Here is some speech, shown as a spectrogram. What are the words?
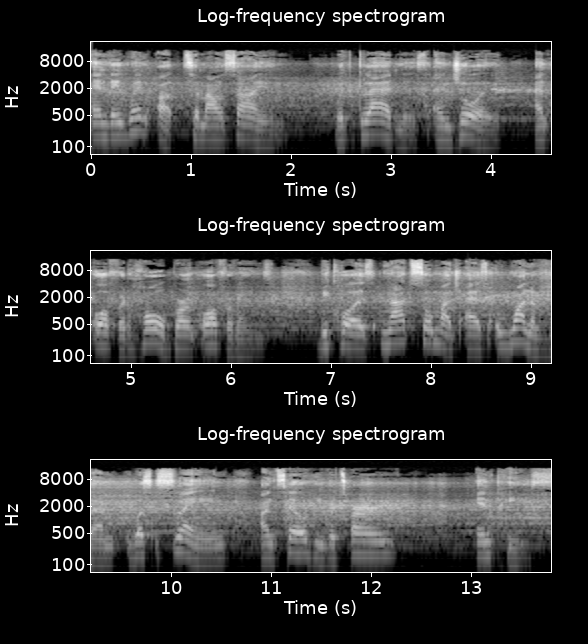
And they went up to Mount Sion with gladness and joy and offered whole burnt offerings, because not so much as one of them was slain until he returned in peace.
